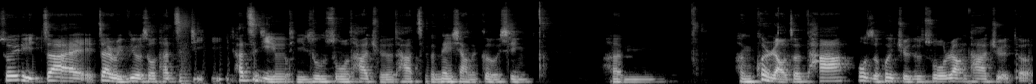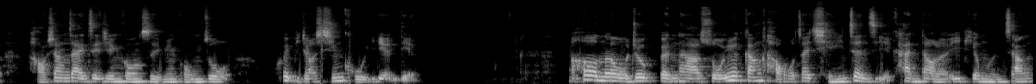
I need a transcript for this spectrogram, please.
所以在在 review 的时候，他自己他自己也有提出说，他觉得他这个内向的个性很很困扰着他，或者会觉得说，让他觉得好像在这间公司里面工作会比较辛苦一点点。然后呢，我就跟他说，因为刚好我在前一阵子也看到了一篇文章，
